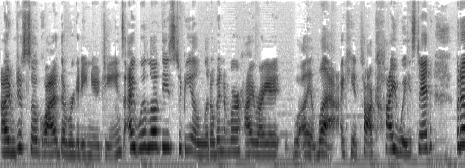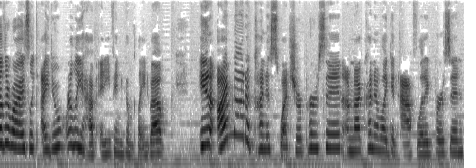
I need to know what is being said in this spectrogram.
I'm just so glad that we're getting new jeans. I would love these to be a little bit more high right I can't talk high waisted, but otherwise like I don't really have anything to complain about. And I'm not a kind of sweatshirt person. I'm not kind of like an athletic person,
